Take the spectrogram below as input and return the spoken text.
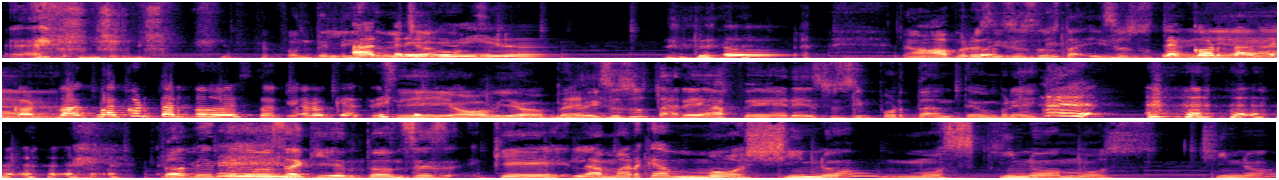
Ponte listo, mi chavo. No, pero sí hizo su, hizo su tarea. Le corta, le corta. Va, a cortar todo esto, claro que sí. Sí, obvio, pero hizo su tarea, Fer, eso es importante, hombre. También tenemos aquí entonces que la marca Moschino, Moschino, Moschino,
